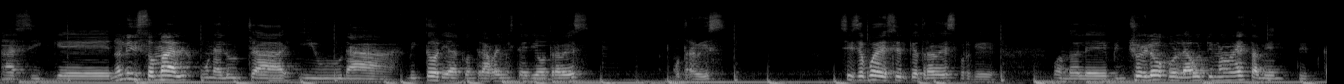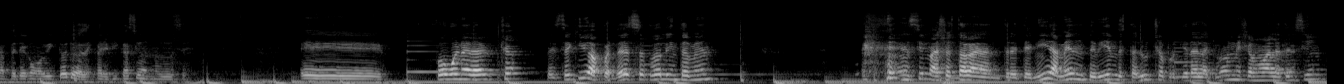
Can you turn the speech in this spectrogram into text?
así que no le hizo mal una lucha y una victoria contra Rey Mysterio otra vez. Otra vez. Sí, se puede decir que otra vez, porque cuando le pinchó el ojo la última vez también cantaría como victoria o descalificación, no lo sé. Eh, fue buena la lucha. Pensé que iba a perder Seth Rollins también. Encima yo estaba entretenidamente viendo esta lucha porque era la que más me llamaba la atención.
